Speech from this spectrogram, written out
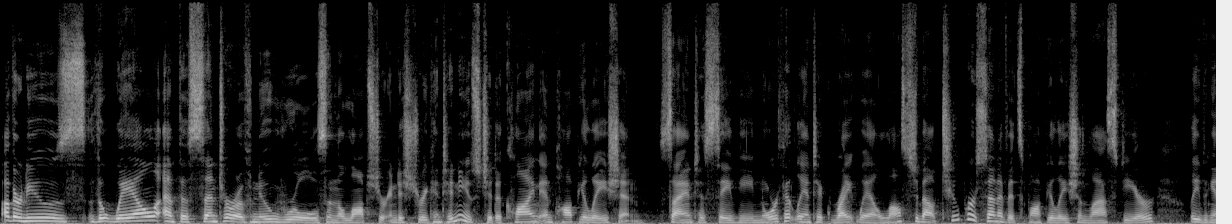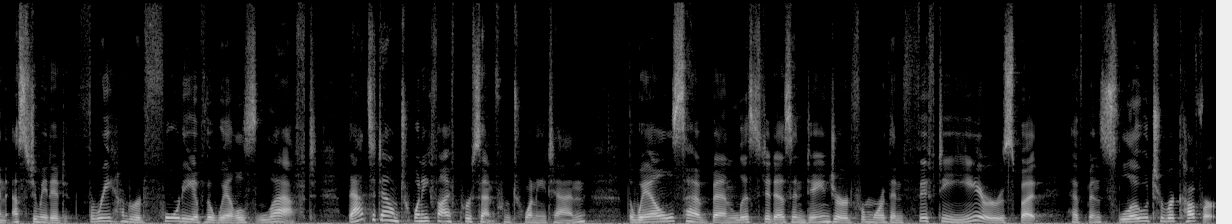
Other news the whale at the center of new rules in the lobster industry continues to decline in population. Scientists say the North Atlantic right whale lost about 2% of its population last year, leaving an estimated 340 of the whales left. That's down 25% from 2010. The whales have been listed as endangered for more than 50 years, but have been slow to recover.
